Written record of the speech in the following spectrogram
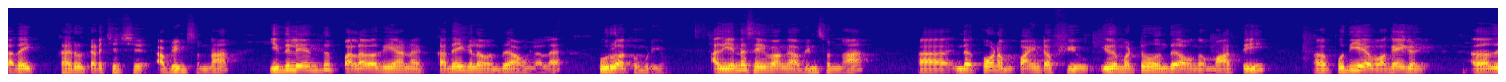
கதை கரு கிடைச்சிச்சு அப்படின்னு சொன்னால் இதுலேருந்து பல வகையான கதைகளை வந்து அவங்களால உருவாக்க முடியும். அது என்ன செய்வாங்க அப்படின்னு சொன்னால் இந்த கோணம் பாயிண்ட் ஆஃப் வியூ இதை மட்டும் வந்து அவங்க மாற்றி புதிய வகைகள் அதாவது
